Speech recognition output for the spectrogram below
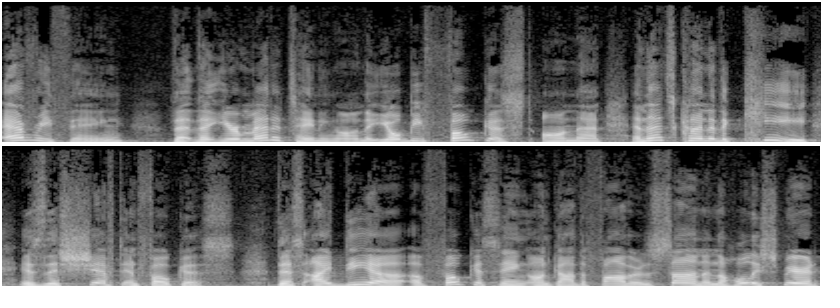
everything that, that you're meditating on, that you'll be focused on that. And that's kind of the key is this shift in focus. This idea of focusing on God the Father, the Son, and the Holy Spirit,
